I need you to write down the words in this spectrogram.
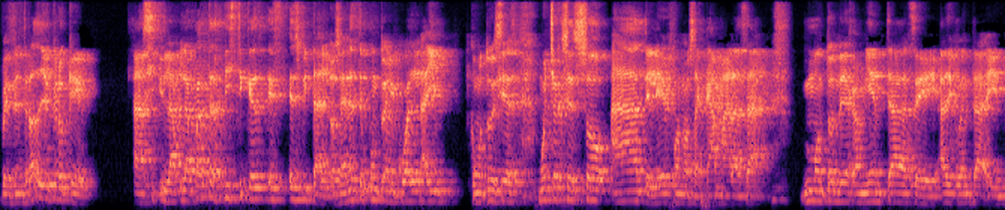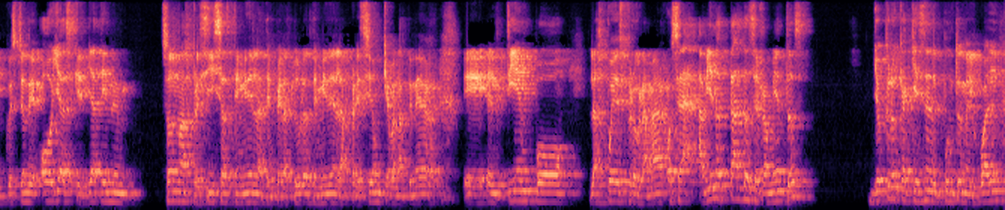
pues de entrada yo creo que así, la, la parte artística es, es, vital, o sea, en este punto en el cual hay como tú decías, mucho acceso a teléfonos, a cámaras, a un montón de herramientas, eh, a de cuenta, en cuestión de ollas que ya tienen, son más precisas, te miden la temperatura, te miden la presión que van a tener, eh, el tiempo, las puedes programar, o sea, habiendo tantas herramientas, yo creo que aquí es en el punto en el cual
